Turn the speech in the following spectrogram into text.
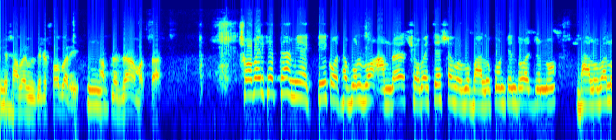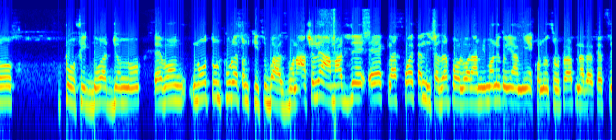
এটা স্বাভাবিক এটা সবারই। আপনার যা আমার তা। সবার ক্ষেত্রে আমি একটাই কথা বলব আমরা সবাই চেষ্টা করব ভালো কন্টেন্ট দেওয়ার জন্য ভালো ভালো টপিক দেওয়ার জন্য এবং নতুন পুরাতন কিছু বাঁচবো না। আসলে আমার যে এক লাখ পঁয়তাল্লিশ হাজার ফলোয়ার আমি মনে করি আমি এখনও ছোট আপনাদের কাছে।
